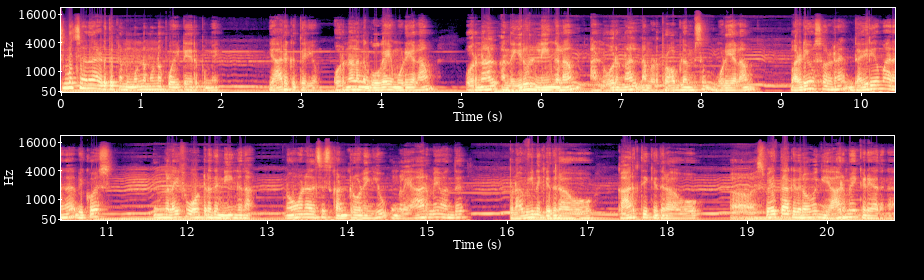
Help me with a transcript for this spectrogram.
சின்ன சின்னதாக எடுத்துகிட்டு நம்ம முன்ன முன்னே போயிட்டே இருப்போமே. யாருக்கு தெரியும்? ஒரு நாள் அந்த குகையை முடியலாம். ஒரு நாள் அந்த இருள் நீங்கலாம் அண்ட் ஒரு நாள் நம்மளோட ப்ராப்ளம்ஸும் முடியலாம். மறுபடியும் சொல்கிறேன் தைரியமாக இருங்க பிகாஸ் உங்கள் லைஃப் ஓட்டுறது நீங்கள் தான் no one else is controlling you உங்களை யாருமே வந்து இப்போ நவீனுக்கு எதிராகவோ கார்த்திக் எதிராகவோ ஸ்வேதாக்கு எதிராகவோ இங்கே யாருமே கிடையாதுங்க.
